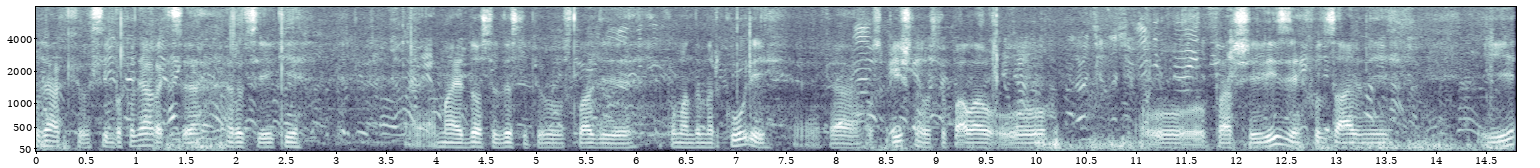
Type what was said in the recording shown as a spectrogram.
Куляк, Олексій Бакалярик це гравці, які е, мають досвід виступів у складі команди Меркурій, яка успішно виступала у, у першій лізі футзальній. І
